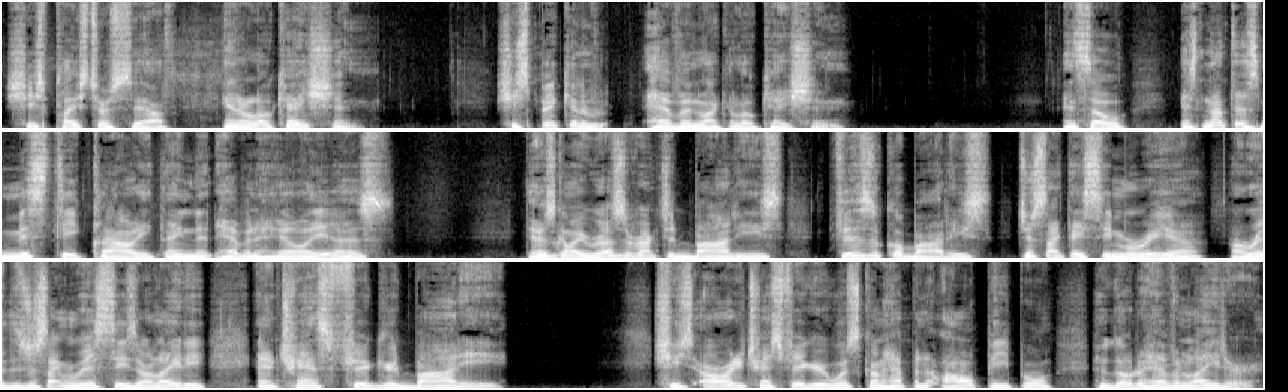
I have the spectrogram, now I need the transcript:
she's placed herself in a location. She's speaking of heaven like a location. And so it's not this misty, cloudy thing that heaven and hell is. There's going to be resurrected bodies, physical bodies, just like they see Maria, or rather, just like Maria sees Our Lady, and a transfigured body. She's already transfigured what's going to happen to all people who go to heaven later.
